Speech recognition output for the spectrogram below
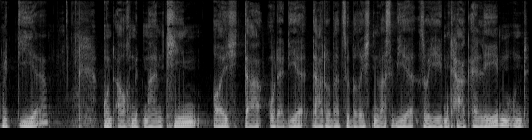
mit dir und auch mit meinem Team euch da oder dir darüber zu berichten, was wir so jeden Tag erleben und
